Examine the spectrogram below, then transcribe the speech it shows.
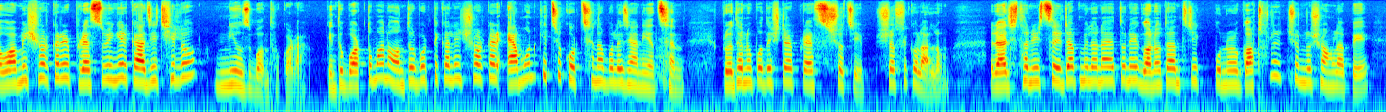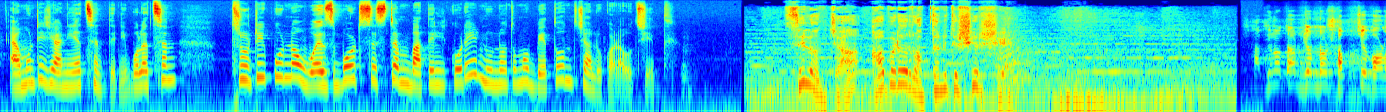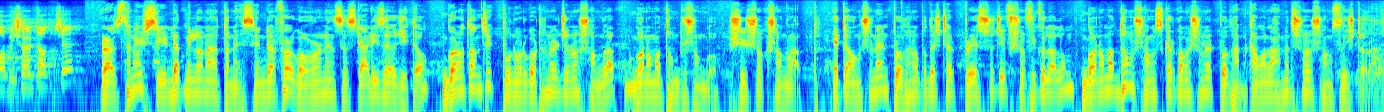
আওয়ামী সরকারের প্রেস উইংয়ের কাজই ছিল নিউজ বন্ধ করা। কিন্তু বর্তমান অন্তর্বর্তীকালীন সরকার এমন কিছু করছে না বলে জানিয়েছেন প্রধান উপদেষ্টার প্রেস সচিব শফিকুল আলম। রাজধানীর সেডাপ মিলনায়তনে গণতান্ত্রিক পুনর্গঠনের জন্য সংলাপে এমনটি জানিয়েছেন তিনি। বলেছেন, ত্রুটিপূর্ণ ওয়েস্টবোর্ড সিস্টেম বাতিল করে ন্যূনতম বেতন চালু করা উচিত। শ্রীলঞ্চা আবারও রপ্তানিতে শীর্ষে। স্বাধীনতার জন্য সবচেয়ে বড় বিষয়টা হচ্ছে রাজধানীর সিরডাপ মিলনায়তনে সেন্টার ফর গভর্নেন্স স্টাডিজ আয়োজিত গণতান্ত্রিক পুনর্গঠনের জন্য সংলাপ, গণমাধ্যম প্রসঙ্গ, শীর্ষক সংলাপ। এতে অংশ নেন প্রধান উপদেষ্টার প্রেস সচিব শফিকুল আলম, গণমাধ্যম সংস্কার কমিশনের প্রধান কামাল আহমেদ সহ সংশ্লিষ্টরা।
